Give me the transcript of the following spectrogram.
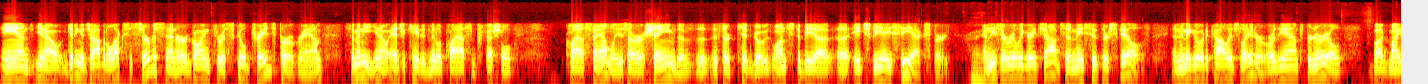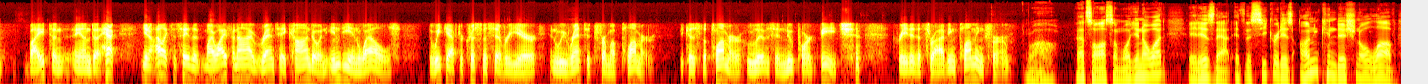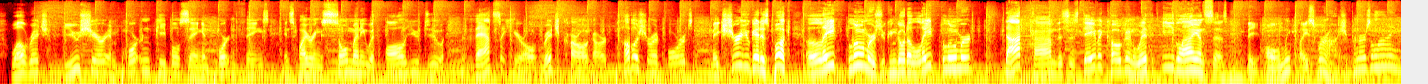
And, you know, getting a job at a Lexus service center or going through a skilled trades program, so many, you know, educated middle class and professional class families are ashamed of the, if their kid goes wants to be a, a HVAC expert. Right. And these are really great jobs and it may suit their skills. And they may go to college later, or the entrepreneurial bug might bite. And and uh, heck, you know, I like to say that my wife and I rent a condo in Indian Wells the week after Christmas every year, and we rent it from a plumber because the plumber who lives in Newport Beach created a thriving plumbing firm. Wow. That's awesome. Well, you know what? It is that. It's, the secret is unconditional love. Well, Rich, you share important people saying important things, inspiring so many with all you do. That's a hero. Rich Karlgaard, publisher at Forbes. Make sure you get his book, Late Bloomers. You can go to latebloomer.com. This is David Cogan with Eliances, the only place where entrepreneurs align.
